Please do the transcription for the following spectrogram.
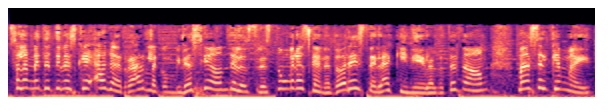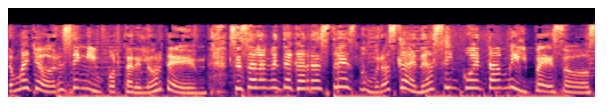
Solamente tienes que agarrar la combinación de los tres números ganadores de la quiniela Lotedom más el quemadito mayor sin importar el orden. Si solamente agarras tres números ganas 50 mil pesos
